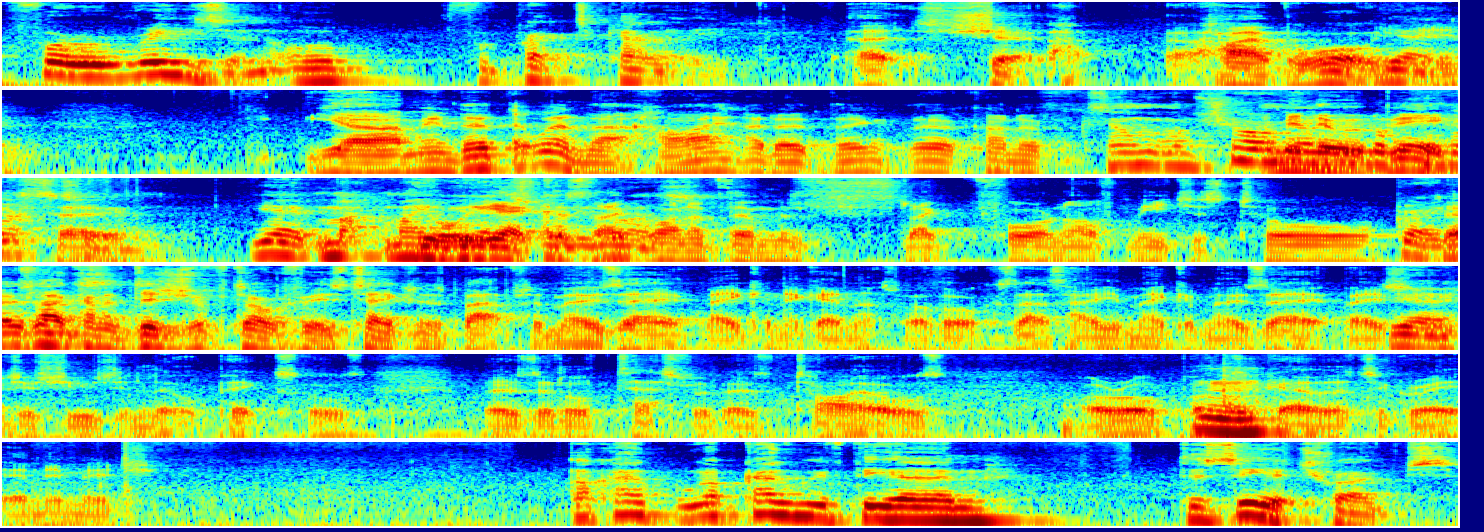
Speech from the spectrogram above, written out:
for a reason or for practicality? Uh, sh- uh, high up the wall. Yeah. mean? Yeah, I mean they, they weren't that high. I don't think they were kind of. I'm, I'm sure I, I mean, they were big, so- Yeah, ma- maybe. Oh yeah, because like was. one of them was like four and a half meters tall. Great, so it's like kind of digital photography has taken us back to mosaic making again. That's what I thought because that's how you make a mosaic. Basically, Yeah. just using little pixels. Those little tesserae, those tiles, are all put Mm. together to create an image. I'll go, I'll go with the um, the Zoetropes.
